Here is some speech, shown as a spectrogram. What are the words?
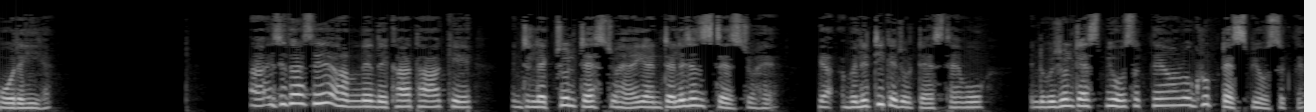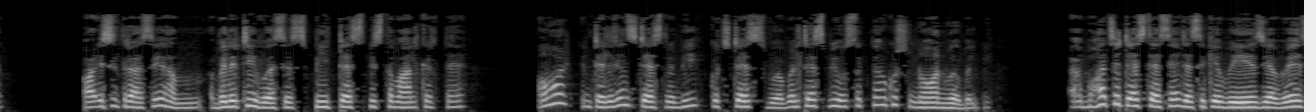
ہو رہی ہے۔ اسی طرح سے ہم نے دیکھا تھا کہ انٹلیکچوئل ٹیسٹ جو ہیں یا انٹیلیجنس ٹیسٹ جو ہے یا ابلٹی کے جو ٹیسٹ ہیں وہ انڈیویجل ٹیسٹ بھی ہو سکتے ہیں اور وہ گروپ ٹیسٹ بھی ہو سکتے ہیں۔ اور اسی طرح سے ہم ابلٹی ورسز اسپیڈ ٹیسٹ بھی استعمال کرتے ہیں۔ اور انٹیلیجنس ٹیسٹ میں بھی کچھ ٹیسٹ وربل ٹیسٹ بھی ہو سکتے ہیں اور کچھ نان وربل بھی بہت سے ٹیسٹ ایسے ہیں جیسے کہ ویز یا ویس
